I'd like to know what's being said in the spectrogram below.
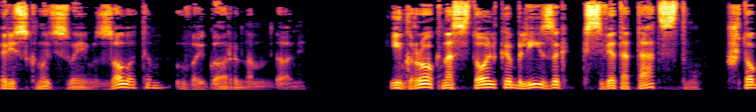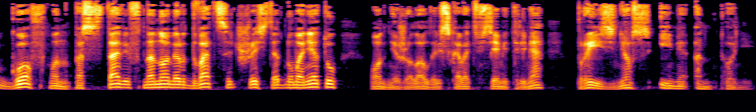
рискнуть своим золотом в игорном доме. Игрок настолько близок к святотатству, что Гофман, поставив на номер 26 одну монету, он не желал рисковать всеми тремя, произнес имя Антоний.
